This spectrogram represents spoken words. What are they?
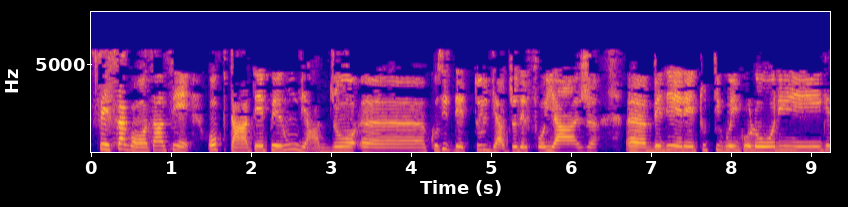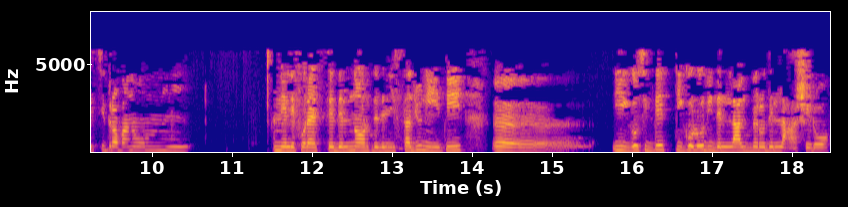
Stessa cosa se optate per un viaggio eh, cosiddetto il viaggio del feuillage, eh, vedere tutti quei colori che si trovano mm, nelle foreste del nord degli Stati Uniti, eh, i cosiddetti colori dell'albero dell'acero,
